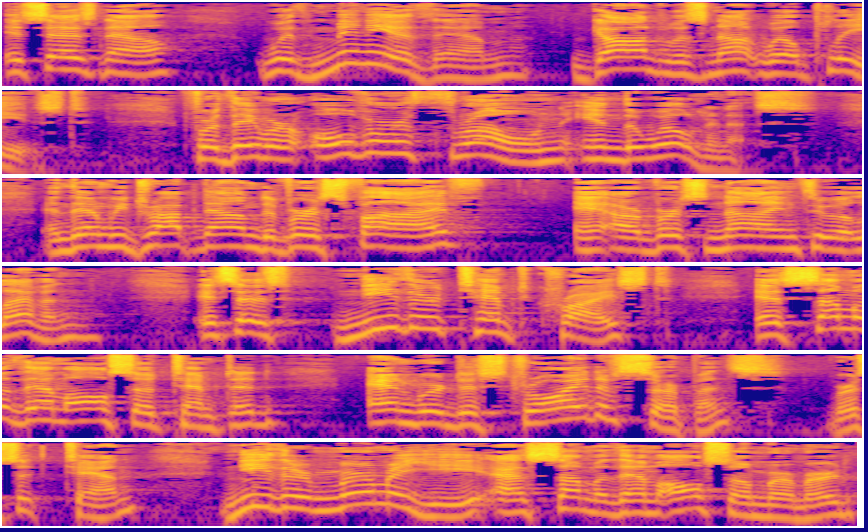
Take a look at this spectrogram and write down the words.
it says now, with many of them God was not well pleased, for they were overthrown in the wilderness. And then we drop down to verse 5, eh, or verse 9 through 11. It says, Neither tempt Christ, as some of them also tempted, and were destroyed of serpents. Verse 10 Neither murmur ye, as some of them also murmured,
